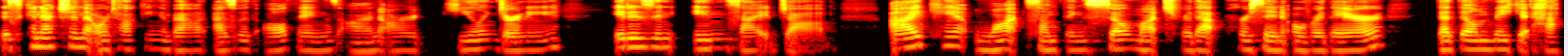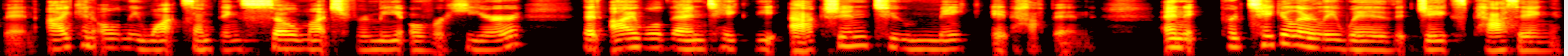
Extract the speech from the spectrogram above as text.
this connection that we're talking about, as with all things on our healing journey, it is an inside job. I can't want something so much for that person over there that they'll make it happen. I can only want something so much for me over here that I will then take the action to make it happen. And particularly with Jake's passing,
